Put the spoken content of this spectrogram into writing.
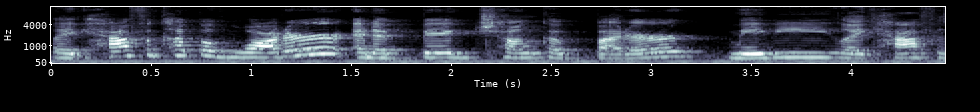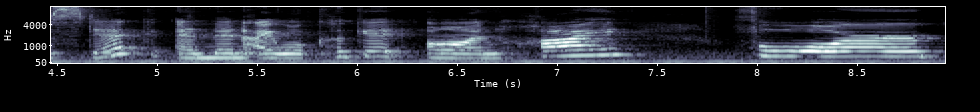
like half a cup of water and a big chunk of butter, maybe like half a stick. And then I will cook it on high for,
